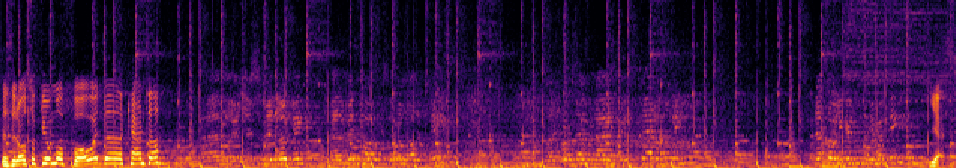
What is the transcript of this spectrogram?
Does it also feel more forward, the canter? Um, it's just a bit looking and a bit focusing on other things. Like for example now he's being scared of things. But that's only good for him I think. Yes.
